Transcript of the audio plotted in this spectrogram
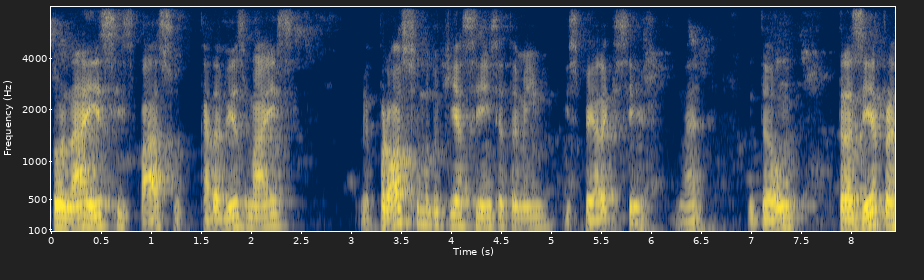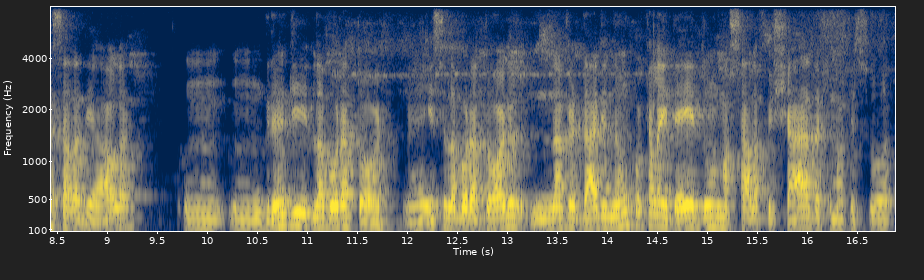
tornar esse espaço cada vez mais é, próximo do que a ciência também espera que seja, né? Então, trazer para a sala de aula um, um, grande laboratório, né? Esse laboratório, na verdade, não com aquela ideia de uma sala fechada com uma pessoa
